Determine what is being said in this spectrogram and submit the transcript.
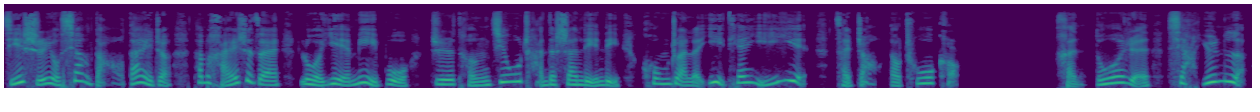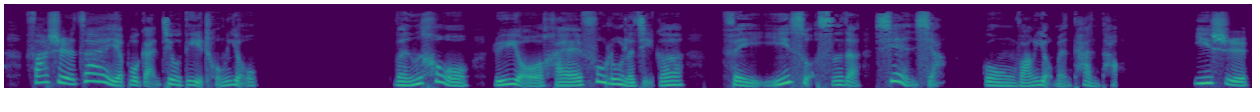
即使有向导带着，他们还是在落叶密布、枝藤纠缠的山林里空转了一天一夜，才找到出口。很多人吓晕了，发誓再也不敢就地重游。文后，驴友还附录了几个匪夷所思的现象，供网友们探讨。一是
